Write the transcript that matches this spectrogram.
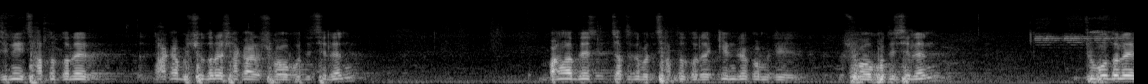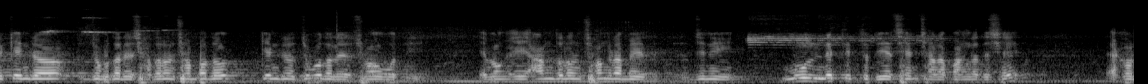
যিনি ছাত্র দলের ঢাকা বিশ্ববিদ্যালয় শাখার সভাপতি ছিলেন। বাংলাদেশ জাতীয়তাবাদী ছাত্র দলের কেন্দ্রীয় কমিটির সভাপতি ছিলেন। যুব দলের কেন্দ্র যুব দলের সাধারণ সম্পাদক, কেন্দ্রীয় যুব দলের সভাপতি এবং এই আন্দোলন সংগ্রামের যিনি মূল নেতৃত্ব দিয়েছেন সারা বাংলাদেশে। এখন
